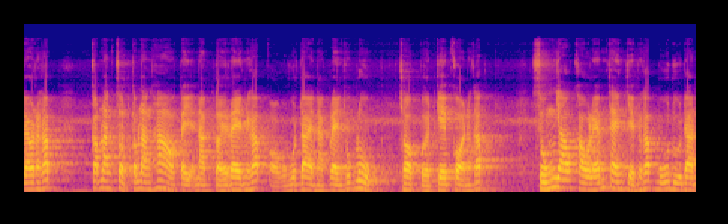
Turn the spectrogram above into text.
แล้วนะครับกำลังสดกำลังห้าวเตะหนักต่อยแรงนะครับ ออกอาวุธได้หนักแรงทุกลูก ชอบเปิดเกมก่อนนะครับ สูงยาวเข่าแหลมแทงเจ็บนะครับ บูดูดัน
